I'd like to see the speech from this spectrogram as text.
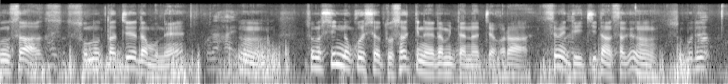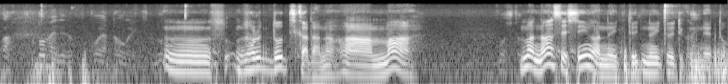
君さ、その立ち枝もねはい、うん。その芯残しちゃうとさっきの枝みたいになっちゃうからせめて一段下げうん。そこでああ太めでこうやった方がいいですか、うんそそれどっちかだな。ああまあまあなんせ芯は抜いて抜いといてくんねえと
